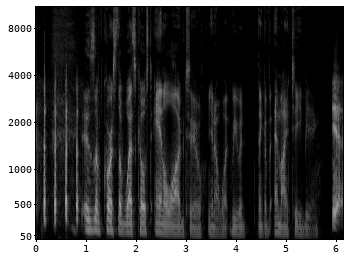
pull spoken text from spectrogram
is of course the West Coast analog to you know what we would think of MIT being. Yes.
